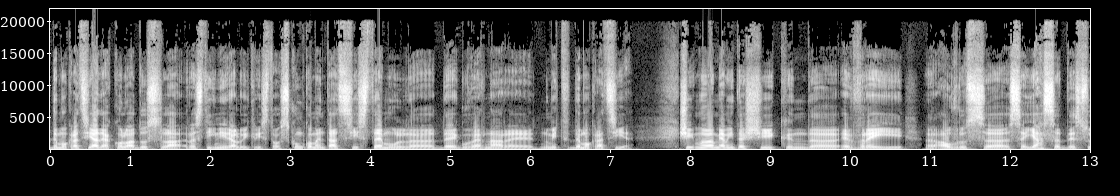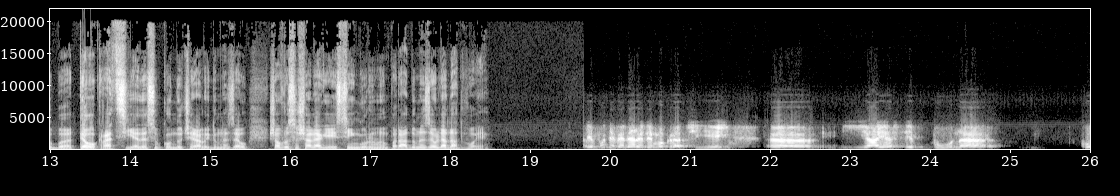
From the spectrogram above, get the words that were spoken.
democrația de acolo a dus la răstignirea lui Hristos. Cum comentați sistemul uh, de guvernare numit democrație? Și mă mi-amintesc și când uh, evreii uh, au vrut să, să iasă de sub uh, teocrație, de sub conducerea lui Dumnezeu și au vrut să-și aleagă ei singur un împărat, Dumnezeu le-a dat voie. Din punct de vedere democrației, uh, ea este bună cu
